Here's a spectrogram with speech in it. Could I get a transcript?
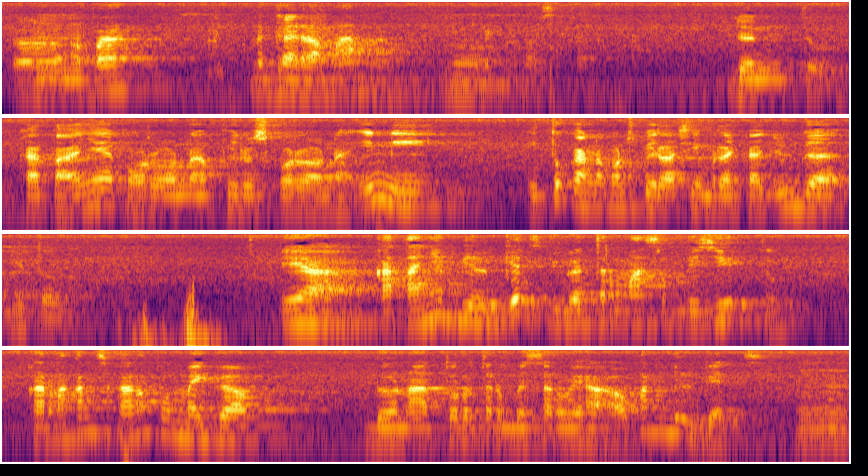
eh, Hmm. apa negara mana Hmm. mereka Rothschild. Dan Gitu. katanya corona virus corona ini itu karena konspirasi mereka juga gitu. Iya, katanya Bill Gates juga termasuk di situ. Karena kan sekarang pemegang donatur terbesar WHO kan Bill Gates. Mm.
